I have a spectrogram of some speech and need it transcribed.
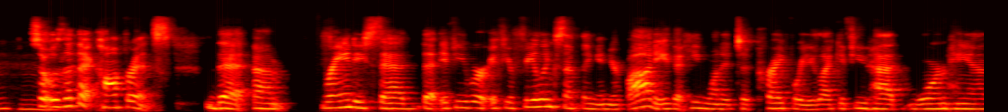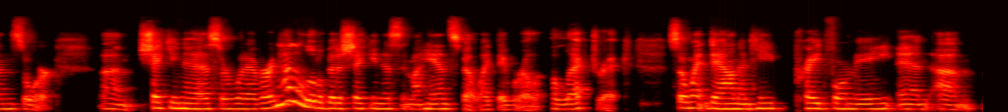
Mm-hmm. So it was at that conference that um, Randy said that if you were if you're feeling something in your body that he wanted to pray for you, like if you had warm hands or um, shakiness or whatever, and had a little bit of shakiness in my hands, felt like they were electric. So I went down and he prayed for me and um,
